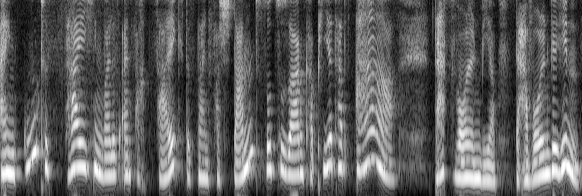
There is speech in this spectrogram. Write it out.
ein gutes Zeichen, weil es einfach zeigt, dass dein Verstand sozusagen kapiert hat, ah, das wollen wir, da wollen wir hin.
